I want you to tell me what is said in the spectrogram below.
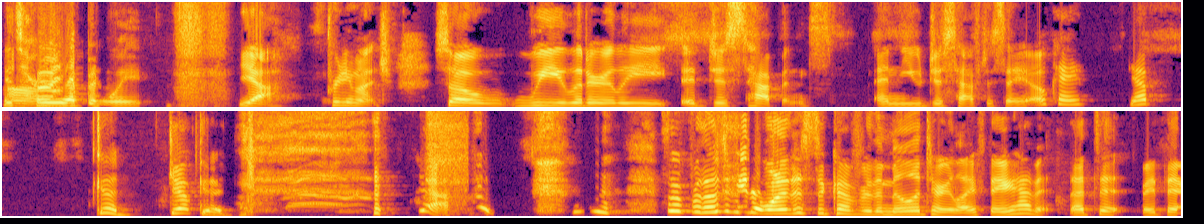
It's um, hurry up and wait. Yeah, pretty much. So we literally, it just happens, and you just have to say, "Okay, yep, Good. yep, Good. yeah." so for those of you that wanted us to cover the military life, there you have it. That's it, right there.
